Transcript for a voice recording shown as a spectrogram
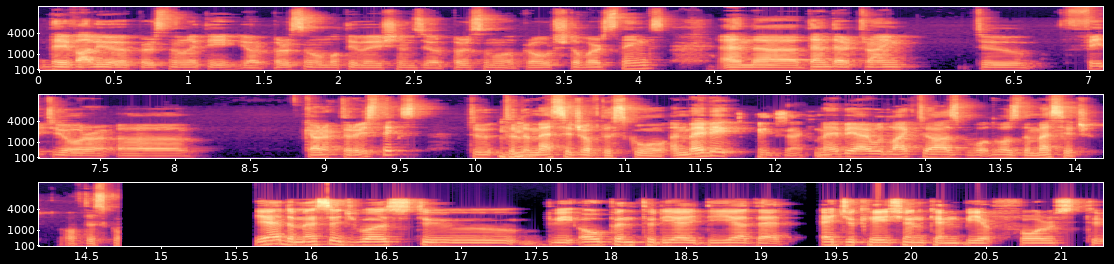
they value your personality, your personal motivations, your personal approach towards things, and uh, then they're trying to fit your uh, characteristics to, to the Mhm. message of the school. And maybe Exactly. maybe I would like to ask what was the message of the school. Yeah, the message was to be open to the idea that education can be a force to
